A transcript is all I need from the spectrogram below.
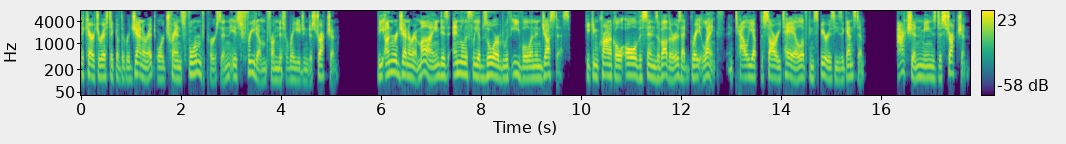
The characteristic of the regenerate or transformed person is freedom from this rage and destruction. The unregenerate mind is endlessly absorbed with evil and injustice. He can chronicle all the sins of others at great length and tally up the sorry tale of conspiracies against him. Action means destruction.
